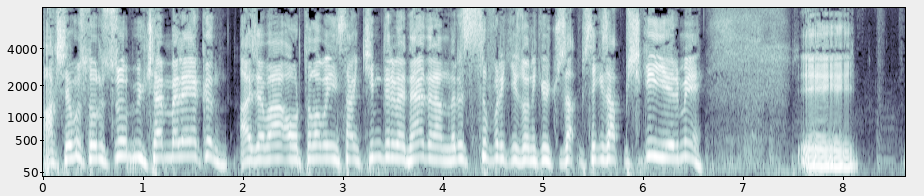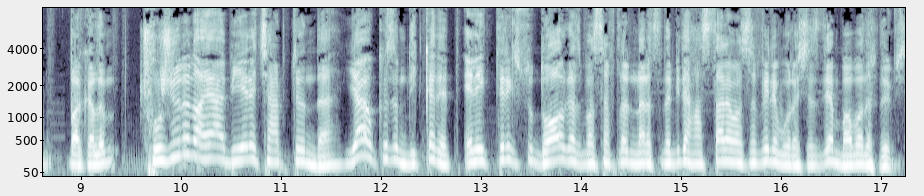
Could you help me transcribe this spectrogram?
Akşamın sorusu mükemmele yakın. Acaba ortalama insan kimdir ve nereden anlarız? 0212 368 62 20. Ee, bakalım çocuğunun ayağı bir yere çarptığında ya kızım dikkat et elektrik su doğalgaz masraflarının arasında bir de hastane masrafıyla mı uğraşacağız diyen babadır demiş.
